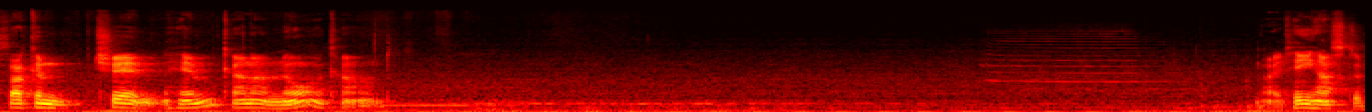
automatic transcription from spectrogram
So I can chain him, can I? No, I can't. Right, he has to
